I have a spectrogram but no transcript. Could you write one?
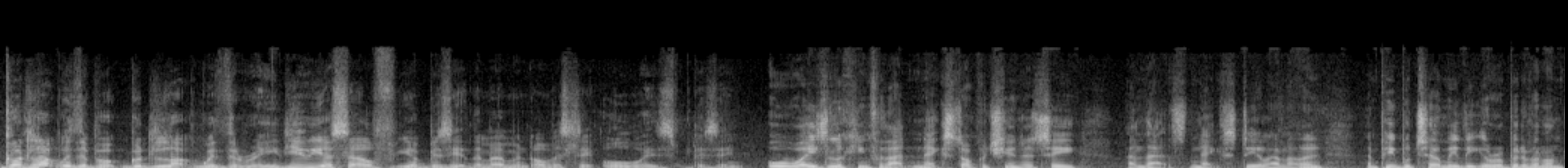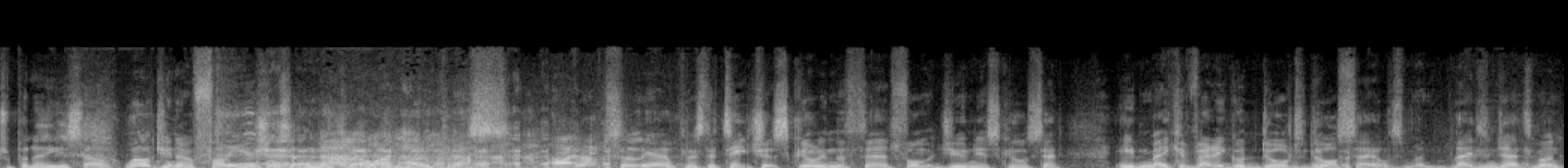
Good luck with the book. Good luck with the read. You yourself, you're busy at the moment, obviously, always busy. Always looking for that next opportunity. And that's next deal, Alan. And, and people tell me that you're a bit of an entrepreneur yourself. Well, do you know, funny you should say... No, I'm hopeless. I'm absolutely hopeless. The teacher at school in the third form at junior school said he'd make a very good door-to-door -door salesman. Ladies and gentlemen,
